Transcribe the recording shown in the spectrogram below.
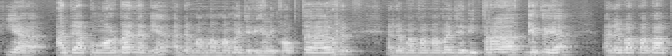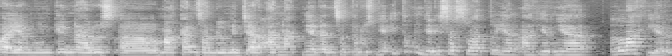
ya ada pengorbanan ya, ada mama-mama jadi helikopter, ada mama-mama jadi truk gitu ya. Ada bapak-bapak yang mungkin harus uh, makan sambil ngejar anaknya dan seterusnya. Itu menjadi sesuatu yang akhirnya lahir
